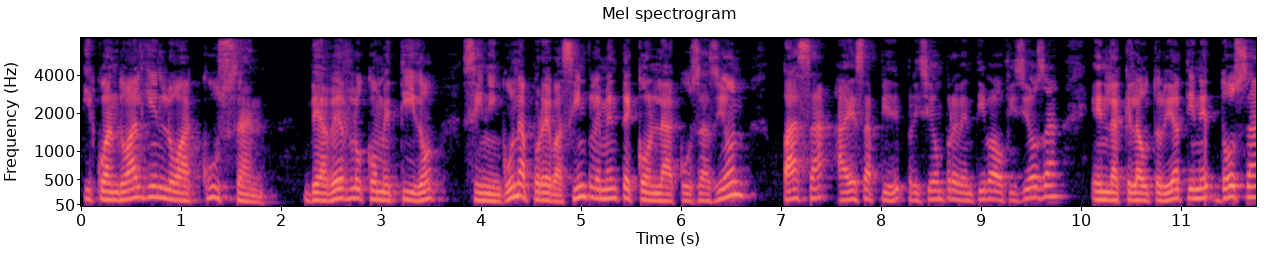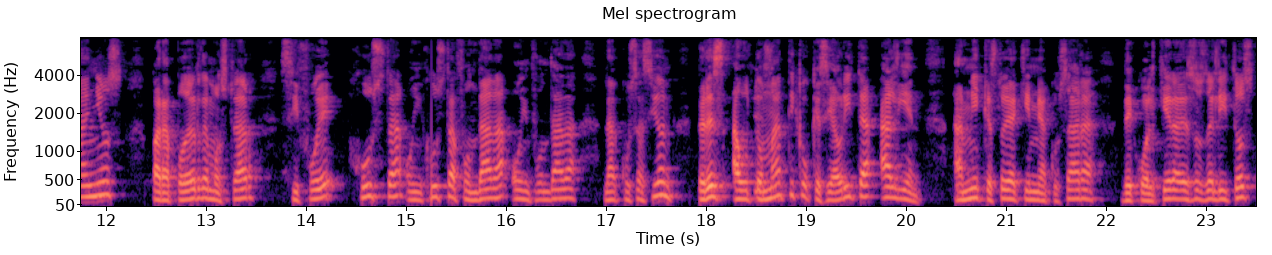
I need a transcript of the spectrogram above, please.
y cuando alguien lo acusan de haberlo cometido sin ninguna prueba, simplemente con la acusación, pasa a esa prisión preventiva oficiosa en la que la autoridad tiene dos años para poder demostrar si fue justa o injusta, fundada o infundada la acusación, pero es automático que si ahorita alguien, a mí que estoy aquí, me acusara de cualquiera de esos delitos,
